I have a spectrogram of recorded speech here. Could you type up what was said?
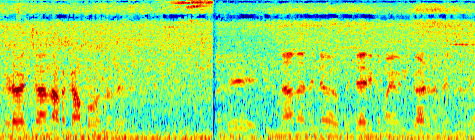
ഇവിടെ വെച്ചാണ് നടക്കാൻ പോകുന്നത്. അത് ഇന്നാണ് അതിന്റെ ഔപചാരികമായ ഉദ്ഘാടനം വരുന്നത്.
